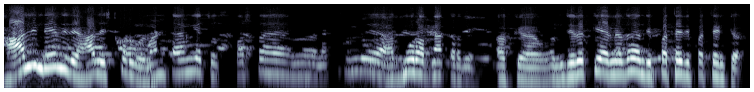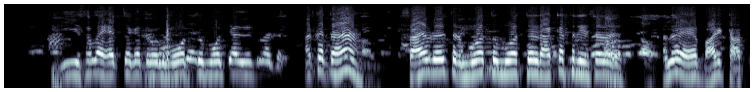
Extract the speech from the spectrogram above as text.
ಹಾಲಿಂದ ಏನಿದೆ? ಹಾಲು ಎಷ್ಟು ಕೊಡ್ಬೋದು? ಒನ್ ಟೈಮ್ಗೆ ಫಸ್ಟ್ ಹದಿಮೂರು ಹದಿನಾಲ್ಕು ಕರ್ದು ಓಕೆ ಒಂದ್ ದಿನಕ್ಕೆ ಏನಂದ್ರೆ ಒಂದ್ ಇಪ್ಪತ್ತೈದು ಇಪ್ಪತ್ತೆಂಟು. ಈ ಸಲ ಹೆಚ್ಚಾಗತ್ತೆ ಒಂದು ಮೂವತ್ತು ಮೂವತ್ತೆರಡು ಲೀಟರ್ ಅಕ್ಕತ್ತ ಸಾಹೇಬ್ರು ಹೇಳ್ತಾರೆ ಮೂವತ್ತು ಮೂವತ್ತೆರಡು ಹಾಕತ್ರಿ ಸಲ. ಅಂದ್ರೆ ಬಾರಿ ಟಾಪ್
